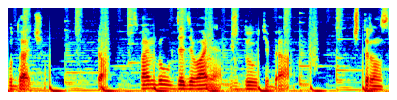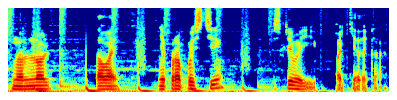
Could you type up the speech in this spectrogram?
удача. Все. С вами был дядя Ваня. Жду тебя 14.00. Давай, не пропусти. Счастливо и покедока.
